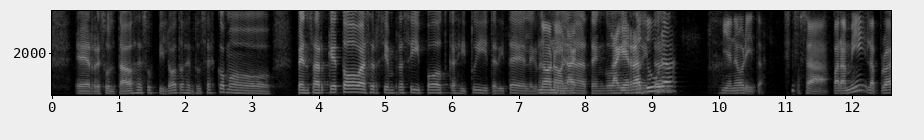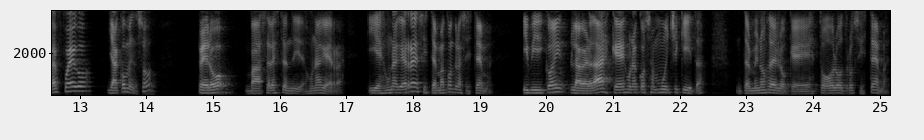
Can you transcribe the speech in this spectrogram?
eh, resultados de sus pilotos, entonces como pensar que todo va a ser siempre así, podcast y Twitter y Telegram. No, no, la, tengo la guerra dura viene ahorita. O sea, para mí la prueba de fuego ya comenzó, pero va a ser extendida, es una guerra. Y es una guerra de sistema contra sistema. Y Bitcoin, la verdad es que es una cosa muy chiquita en términos de lo que es todo el otro sistema.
